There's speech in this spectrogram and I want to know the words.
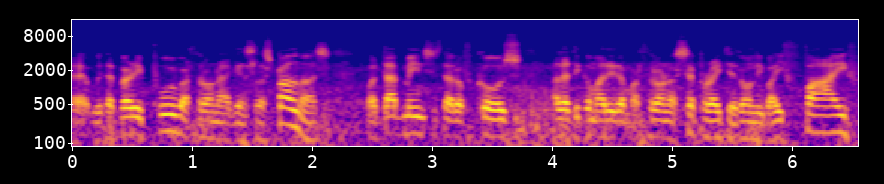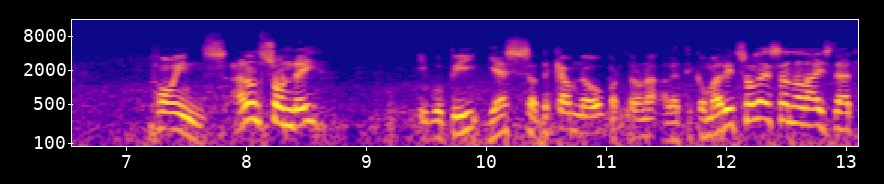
uh, with a very poor Barcelona against Las Palmas, what that means is that, of course, Atletico Madrid and Barcelona separated only by five points. And on Sunday, it will be, yes, at the Camp Nou, Barcelona Atletico Madrid. So let's analyze that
